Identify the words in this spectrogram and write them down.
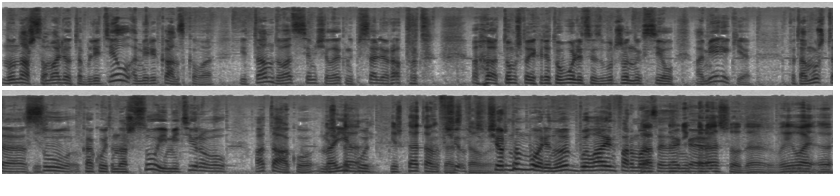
Ну, наш самолет облетел американского, и там 27 человек написали рапорт о том, что они хотят уволиться из вооруженных сил Америки, потому что СУ, какой-то наш СУ имитировал атаку на их Кишка, вот кишка в, танка осталась. в Черном море. Ну, была информация Как-то такая. нехорошо, да? Воевать, э,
